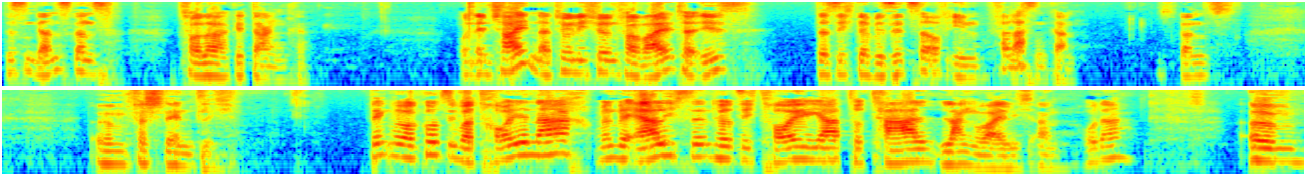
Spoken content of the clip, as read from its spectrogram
Das ist ein ganz, ganz toller Gedanke. Und entscheidend natürlich für einen Verwalter ist, dass sich der Besitzer auf ihn verlassen kann. Das ist ganz ähm, verständlich. Denken wir mal kurz über Treue nach. Wenn wir ehrlich sind, hört sich Treue ja total langweilig an, oder? Ähm,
